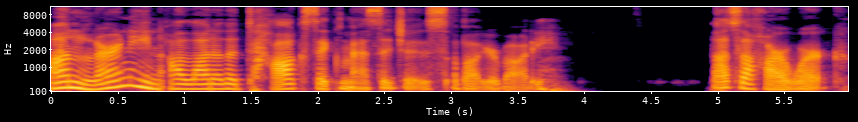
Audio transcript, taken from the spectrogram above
Unlearning a lot of the toxic messages about your body. That's the hard work.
